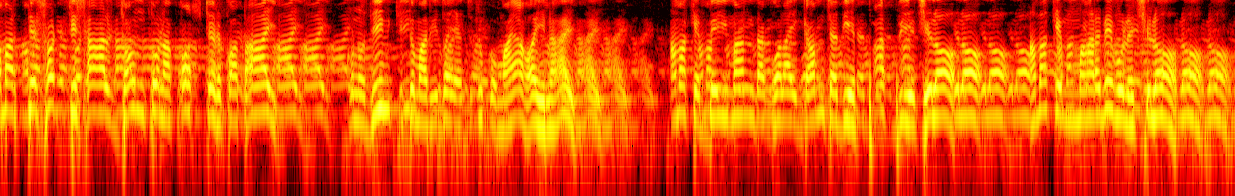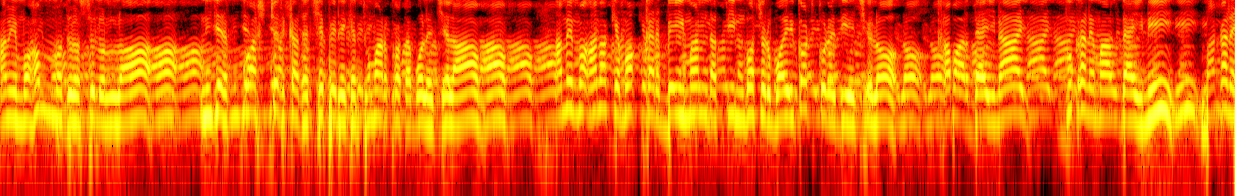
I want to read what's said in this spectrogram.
আমার তেষট্টি সাল যন্ত্রণা, কষ্টের কথাই। কোনো দিন কি তোমার হৃদয়ে এতটুকু মায়া হয় নাই? আমাকে বেঈমানরা গলায় গামছা দিয়ে ফাঁস দিয়েছিল। আমাকে মারবে বলেছিল। আমি মোহাম্মদ রসুল্লাহ নিজের কষ্টের কাছে চেপে রেখে তোমার কথা বলেছিলাম। আমি আমাকে মক্কার বেঈমানরা তিন বছর বয়কট করে দিয়েছিল। খাবার দেয় নাই, দোকানে মাল দেয়নি, বাগানে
